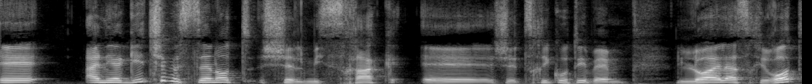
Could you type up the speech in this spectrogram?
אה, אני אגיד שבסצנות של משחק אה, שהצחיקו אותי והם לא האלה הזכירות,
